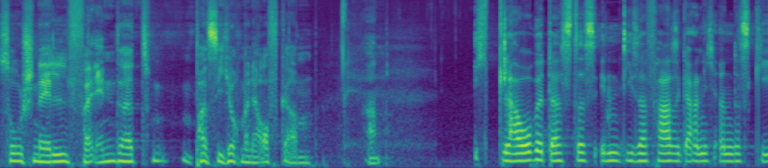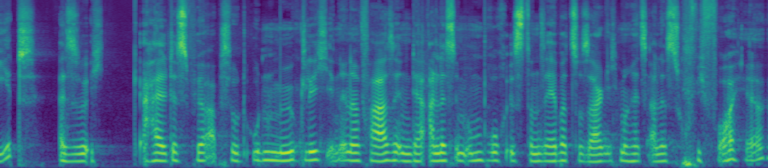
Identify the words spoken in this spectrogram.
so schnell verändert, passe ich auch meine Aufgaben an? Ich glaube, dass das in dieser Phase gar nicht anders geht. Also ich halte es für absolut unmöglich, in einer Phase, in der alles im Umbruch ist, dann selber zu sagen, ich mache jetzt alles so wie vorher.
